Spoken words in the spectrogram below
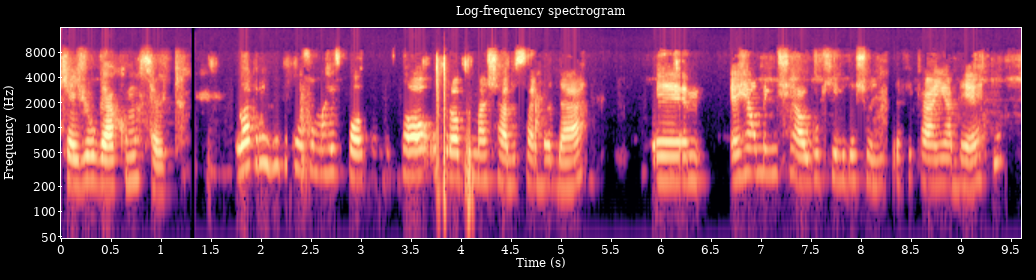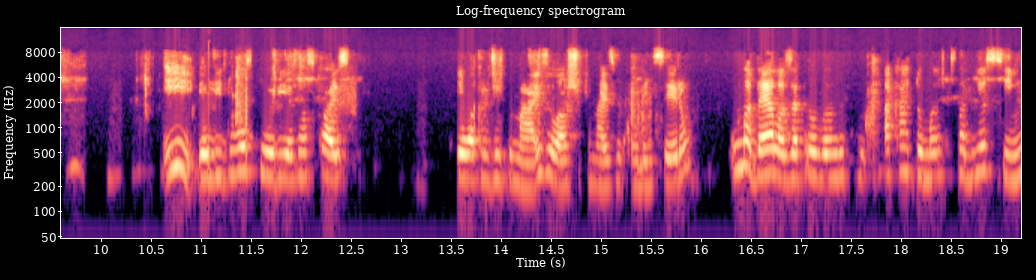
quer julgar como certo. Eu acredito que essa é uma resposta que só o próprio Machado saiba dar. É, é realmente algo que ele deixou ali para ficar em aberto. E eu li duas teorias nas quais eu acredito mais, eu acho que mais me convenceram. Uma delas é provando que a cartomante sabia sim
